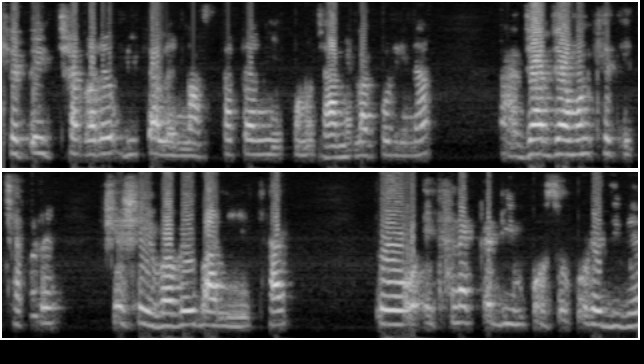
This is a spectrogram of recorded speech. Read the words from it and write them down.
খেতে ইচ্ছা করে, বিকালের নাস্তাটা নিয়ে কোনো ঝামেলা করি না। যার যেমন খেতে ইচ্ছা করে, সে সেইভাবেই বানিয়ে খায়। তো এখানে একটা ডিম পোস্টও করে দিবে।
